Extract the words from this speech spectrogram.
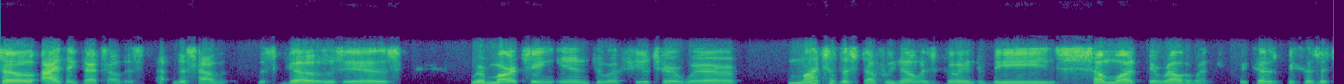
so I think that's how this this how this goes is we're marching into a future where much of the stuff we know is going to be somewhat irrelevant because because it's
